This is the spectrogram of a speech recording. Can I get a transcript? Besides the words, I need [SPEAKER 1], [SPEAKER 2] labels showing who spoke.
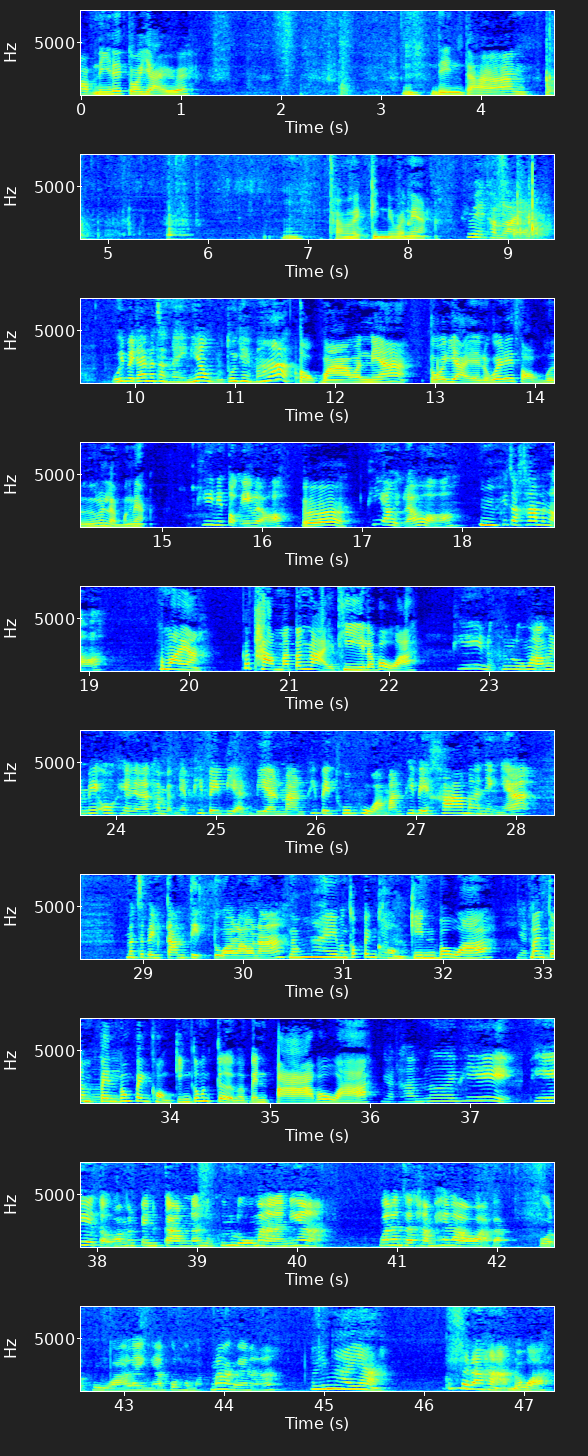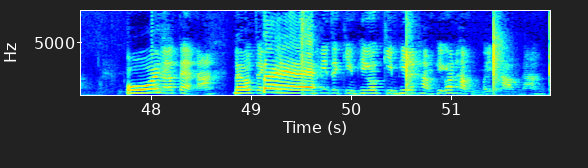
[SPEAKER 1] อบนี้ได้ตัวใหญ่เว้ยอืมดินจังอืมทำอะไรกินดีวะเนี่ย
[SPEAKER 2] พี่เมย์ทำอะไรอะ อุ้ยไปได้มาจากไหนเนี่ยโอ้โหตัวใหญ่มาก
[SPEAKER 1] ตกมาวันเนี้ย ตัวใหญ่นะเว้ยได้สองมื้อเลยแหละมั้งเนี่ย
[SPEAKER 2] พี่นี่ตกเองเลยเหรอ
[SPEAKER 1] เออ
[SPEAKER 2] พี่เอาอีกแล้วเหรอ
[SPEAKER 1] อืม
[SPEAKER 2] พี่จะฆ่ามันเหรอ
[SPEAKER 1] ทำไมอะ ก็ทำมาตั้งหลายทีแล้วเปล่าวะ
[SPEAKER 2] พี่หนูเพิ่งรู้มาว่ามันไม่โอเคเลยนะทำแบบเนี้ยพี่ไปเบียดเบียนมันพี่ไปทุบหัวมันพี่ไปฆ่ามันอย่างเงี้ย มันจะเป็นกรรมติดตัวเรานะ
[SPEAKER 1] แล้วไงมันก็เป็นของกินปะวะ
[SPEAKER 2] อย่าทำ
[SPEAKER 1] มันจำเป็น
[SPEAKER 2] เลย
[SPEAKER 1] ต้องเป็นของกินก็มันเกิดมาเป็นปลาปะวะ
[SPEAKER 2] อย่าทำเลยพี่ พี่แต่ว่ามันเป็นกรรมนะหนูเพิ่งรู้มาเนี่ย ว่ามันจะทำให้เราอะ แบบปวดหัวอะไรอย่างเงี้ยปวดหัวมากๆเลยนะ
[SPEAKER 1] แล้วยังไงอะ ก็เป็นอาหารปะวะ โอ้ย
[SPEAKER 2] แล้วแต่นะ
[SPEAKER 1] แล้วแต่
[SPEAKER 2] พี่จะกินพี่ก็กินพี่จะทำพี่ก็ทำหนูไม่ทำนะหนู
